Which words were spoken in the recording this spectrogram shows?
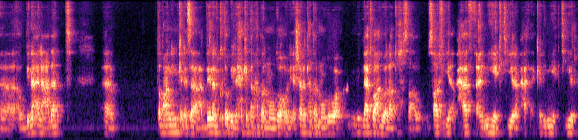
أو بناء العادات طبعا يمكن إذا عدينا الكتب اللي حكت عن هذا الموضوع أو اللي اشارت هذا الموضوع لا تعد ولا تحصى. وصار في أبحاث علمية كثير أبحاث أكاديمية كثير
